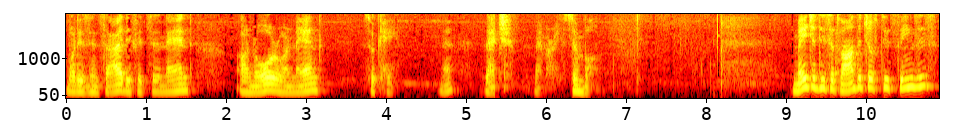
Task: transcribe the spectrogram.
What is inside, if it's an AND, or NOR or AND, it's okay. Yeah? Latch memory, symbol. Major disadvantage of these things is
